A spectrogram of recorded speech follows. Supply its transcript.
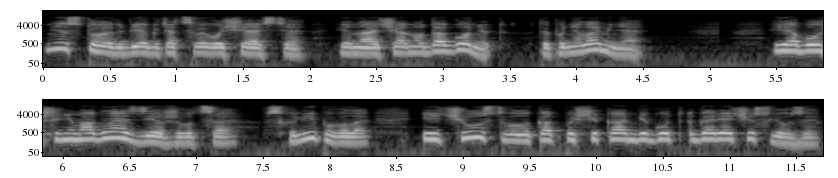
Не стоит бегать от своего счастья иначе оно догонит. Ты поняла меня? Я больше не могла сдерживаться, всхлипывала и чувствовала, как по щекам бегут горячие слезы.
